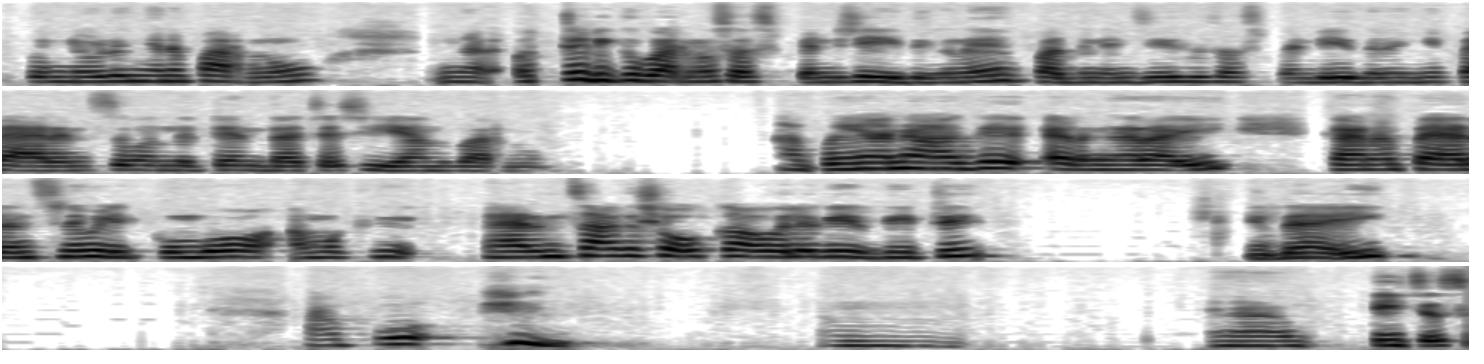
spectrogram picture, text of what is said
അപ്പോൾ എന്നോട് ഇങ്ങനെ പറഞ്ഞു ഒറ്റയടിക്ക് പറഞ്ഞു സസ്പെൻഡ് ചെയ്തിങ്ങനെ പതിനഞ്ച് ദിവസം സസ്പെൻഡ് ചെയ്തിന് ഇനി പാരൻസ് വന്നിട്ട് എന്താ വെച്ചാൽ ചെയ്യാന്ന് പറഞ്ഞു. അപ്പൊ ഞാൻ ആകെ ഇടങ്ങാറായി കാരണം പാരൻസിനെ വിളിക്കുമ്പോ നമുക്ക് പാരൻസ് ആകെ ഷോക്ക് ആവുമല്ലോ കരുതിയിട്ട്. ഇതായി. അപ്പോ ടീച്ചേഴ്സ്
